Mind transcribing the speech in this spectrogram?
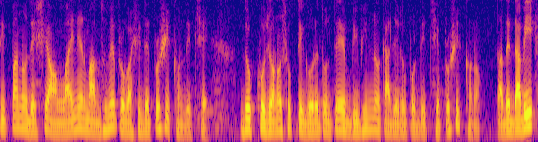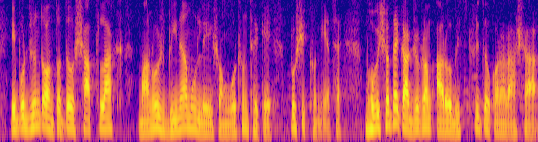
তিপ্পান্ন দেশে অনলাইনের মাধ্যমে প্রবাসীদের প্রশিক্ষণ দিচ্ছে। দক্ষ জনশক্তি গড়ে তুলতে বিভিন্ন কাজের উপর দিচ্ছে প্রশিক্ষণও। তাদের দাবি, এ পর্যন্ত অন্তত সাত লাখ মানুষ বিনামূল্যে এই সংগঠন থেকে প্রশিক্ষণ নিয়েছে। ভবিষ্যতে কার্যক্রম আরও বিস্তৃত করার আশা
